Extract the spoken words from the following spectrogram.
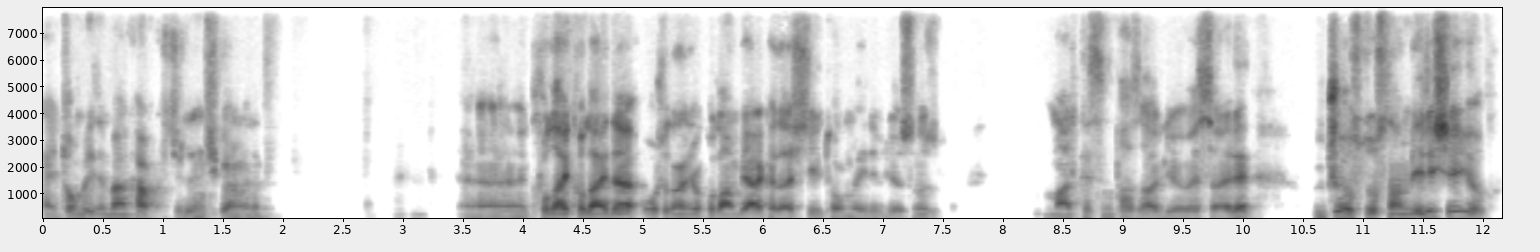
hani Tom Brady'nin ben kalp kaçırdığını hiç görmedim. Ee, kolay kolay da ortadan yok olan bir arkadaş değil Tom Brady biliyorsunuz. Markasını pazarlıyor vesaire. 3 Ağustos'tan beri şey yok.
